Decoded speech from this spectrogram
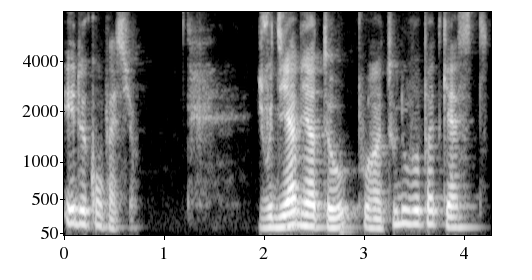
et de compassion. Je vous dis à bientôt pour un tout nouveau podcast.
